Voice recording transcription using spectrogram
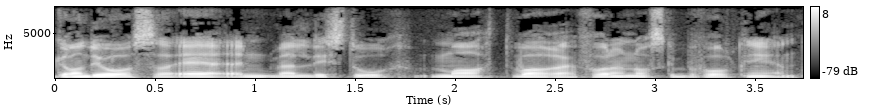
Grandiosa er en veldig stor matvare for den norske befolkningen,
